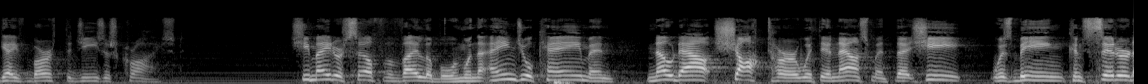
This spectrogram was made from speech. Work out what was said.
gave birth to Jesus Christ. She made herself available, and when the angel came and no doubt shocked her with the announcement that she was being considered,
